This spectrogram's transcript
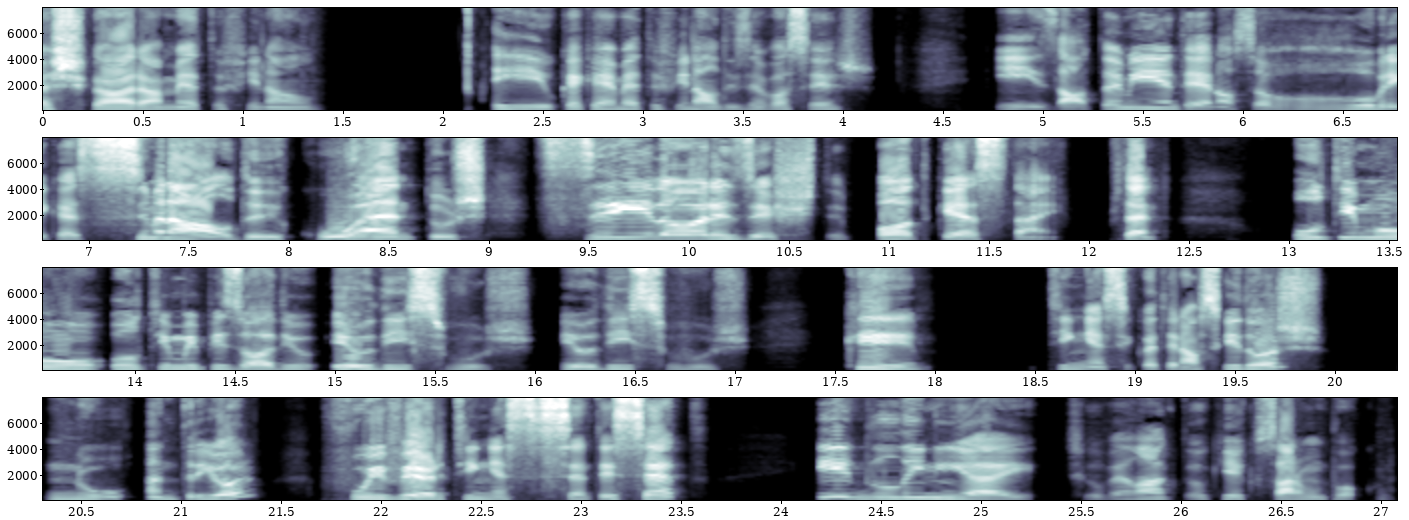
a chegar à meta final. E o que é que é a meta final, dizem vocês? Exatamente, é a nossa rubrica semanal de quantos seguidores este podcast tem. Portanto, último, último episódio eu disse-vos, eu disse-vos que tinha 59 seguidores no anterior, fui ver, tinha 67 e delineei, desculpem lá que estou aqui a coçar-me um pouco,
